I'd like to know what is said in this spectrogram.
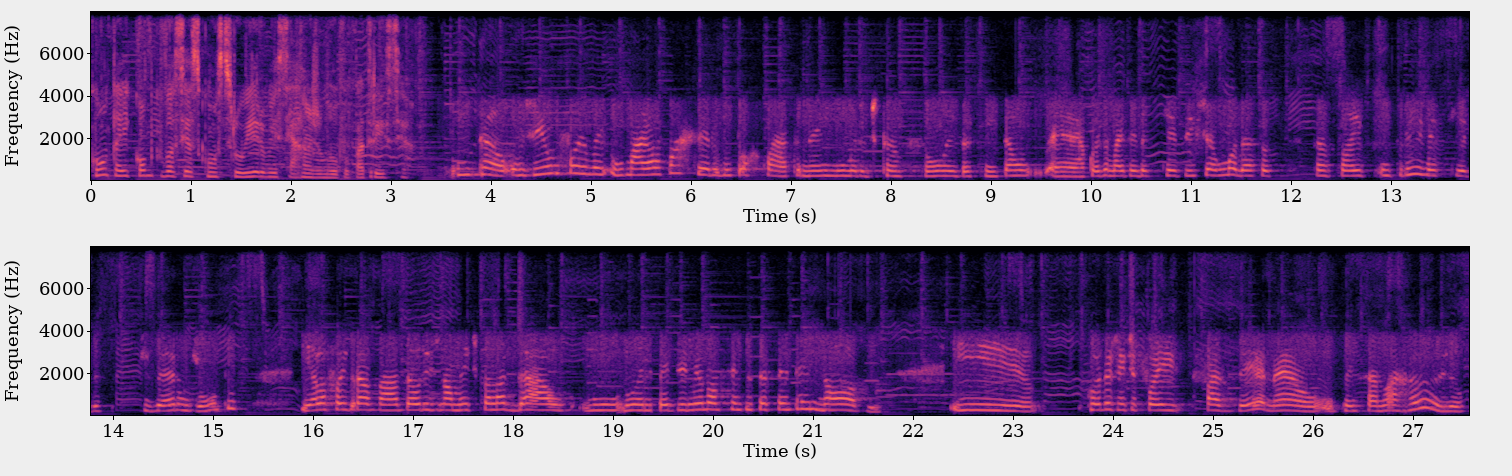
Conta aí como que vocês construíram esse arranjo novo, Patrícia. Então, o Gil foi o maior parceiro do Torquato, né, em número de canções, assim. Então, é, a coisa mais linda que existe é uma dessas canções incríveis que eles fizeram juntos. E ela foi gravada originalmente pela Gal, no, no LP de 1969. E quando a gente foi fazer, né, o, o pensar no arranjo,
